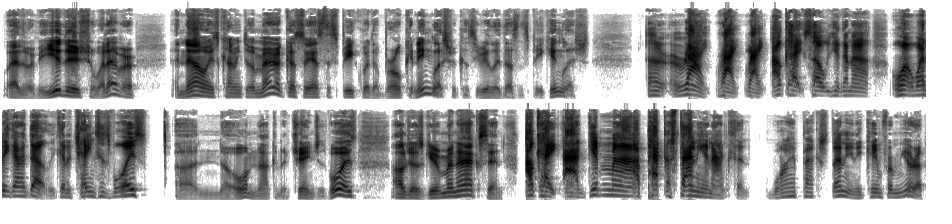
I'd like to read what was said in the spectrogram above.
whether it be Yiddish or whatever. And now he's coming to America, so he has to speak with a broken English because he really doesn't speak English. Uh, right, right, right. Okay, so you're gonna, what, what are you gonna do? You're gonna change his voice? Uh, no, I'm not going to change his voice. I'll just give him an accent. Okay, uh, give him a, a Pakistani accent. Why a Pakistani? He came from Europe.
